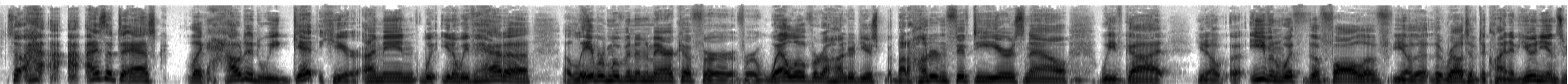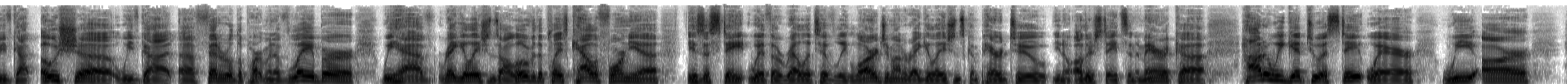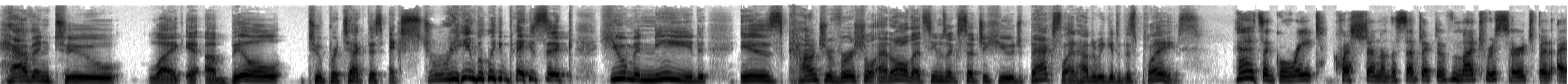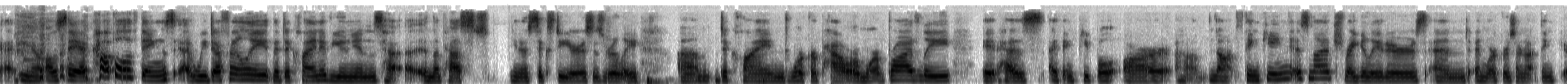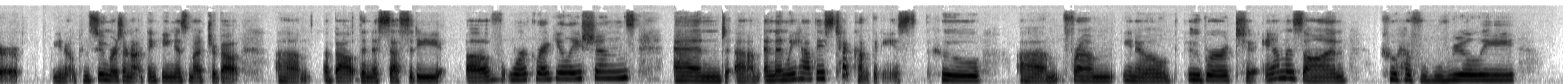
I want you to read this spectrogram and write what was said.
So I, I, I have to ask, like, how did we get here? I mean, we, you know, we've had a, a labor movement in America for for well over hundred years, about 150 years now. We've got you know, uh, even with the fall of, you know, the, the relative decline of unions, we've got OSHA, we've got uh, Federal Department of Labor, we have regulations all over the place. California is a state with a relatively large amount of regulations compared to, you know, other states in America. How do we get to a state where we are having to like a bill to protect this extremely basic human need is controversial at all. That seems like such a huge backslide. How did we get to this place? That's a great question on the subject of much research, but I, you know, I'll say a couple of things. We definitely the decline of unions in the past, you know, sixty years has really um, declined worker power more broadly. It has, I think, people are um, not thinking as much. Regulators and and workers are not thinking, you know consumers are not thinking as much about um, about the necessity of work regulations. And um, and then we have these tech companies who um, from you know uber to amazon who have really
